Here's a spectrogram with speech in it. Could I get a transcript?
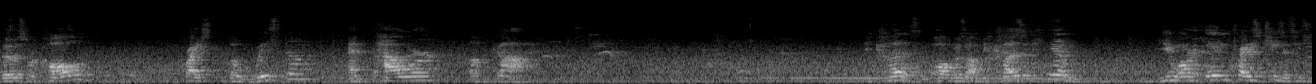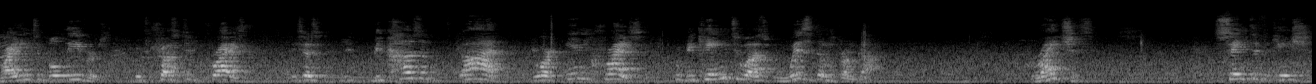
those who are called, Christ the wisdom and power of God. Because, Paul goes on, because of him, you are in Christ Jesus. He's writing to believers who've trusted Christ. He says, because of God, you are in Christ, who became to us wisdom from God, righteousness, sanctification,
